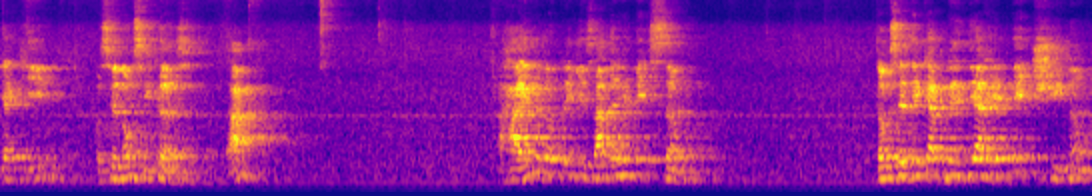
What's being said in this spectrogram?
E aqui você não se cansa, tá? A rainha do aprendizado é a repetição. Então você tem que aprender a repetir, não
